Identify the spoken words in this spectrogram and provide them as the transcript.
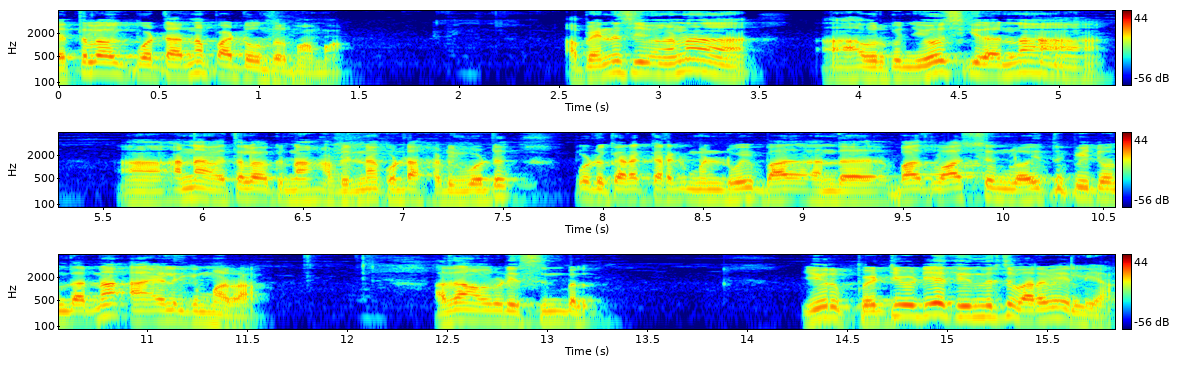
வெத்தலாவுக்கு போட்டாருன்னா பாட்டு வந்துருமாமா. அப்போ என்ன செய்வாங்கன்னா அவர் கொஞ்சம் யோசிக்கிறாருன்னா அண்ணா வெத்தலாவுக்குண்ணா அப்படின்னா கொண்டா அப்படின்னு போட்டு போட்டு கரெக்ட் கரெக்ட் பண்ணிட்டு போய் பா அந்த பா வாஷ்ரூமில் போய் துப்பிட்டு வந்தாருன்னா எழுதிக்க மாட்டான். அதுதான் அவருடைய சிம்பிள் இவர் பெட்டி வெட்டியே தீர்ந்துருச்சு வரவே இல்லையா?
